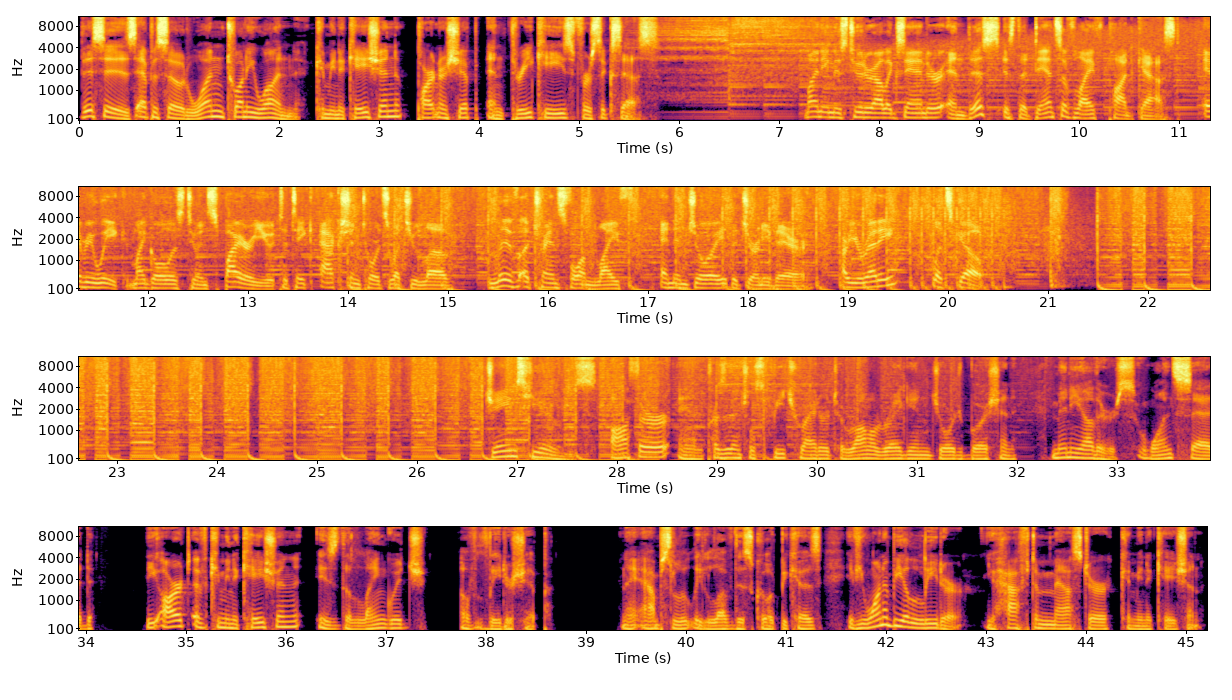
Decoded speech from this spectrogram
This is episode 121 Communication, Partnership, and Three Keys for Success. My name is Tudor Alexander, and this is the Dance of Life podcast. Every week, my goal is to inspire you to take action towards what you love, live a transformed life, and enjoy the journey there. Are you ready? Let's go. James Humes, author and presidential speechwriter to Ronald Reagan, George Bush, and many others, once said, The art of communication is the language of leadership. And I absolutely love this quote because if you want to be a leader, you have to master communication.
